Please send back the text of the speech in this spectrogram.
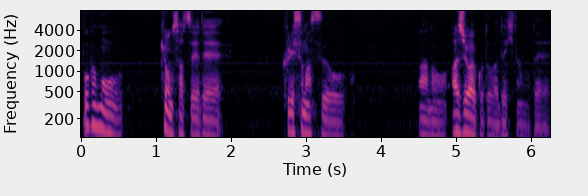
僕はもう今日の撮影でクリスマスをあの味わうことができたので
